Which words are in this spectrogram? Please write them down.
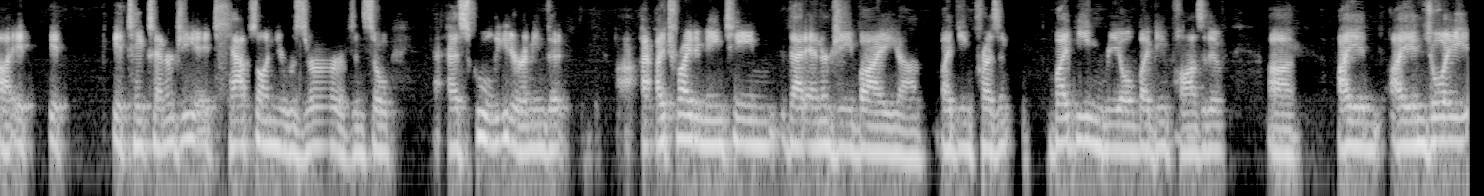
uh, it, it, it takes energy, it taps on your reserves. And so as school leader, I mean, the, I, I try to maintain that energy by, uh, by being present, by being real, by being positive. I, I enjoy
